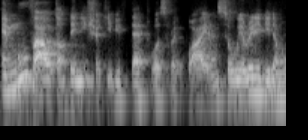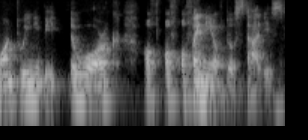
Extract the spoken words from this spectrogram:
and move out of the initiative if that was required. And so we really didn't want to inhibit the work of, of, of any of those studies.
